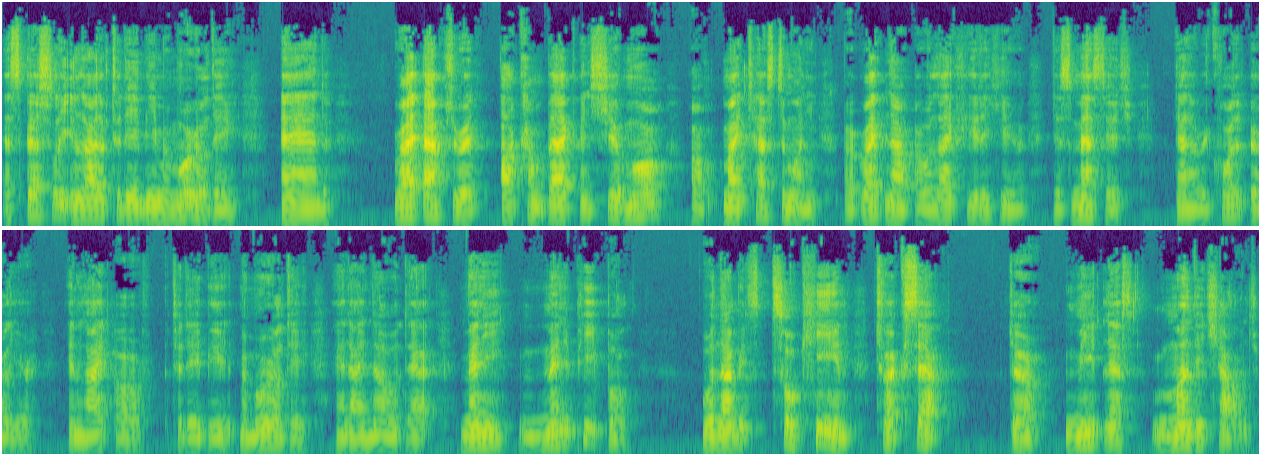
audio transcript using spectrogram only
especially in light of today being Memorial Day. And right after it, I'll come back and share more of my testimony. But right now, I would like for you to hear this message that I recorded earlier in light of today being Memorial Day. And I know that many, many people will not be so keen to accept the meatless Monday challenge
